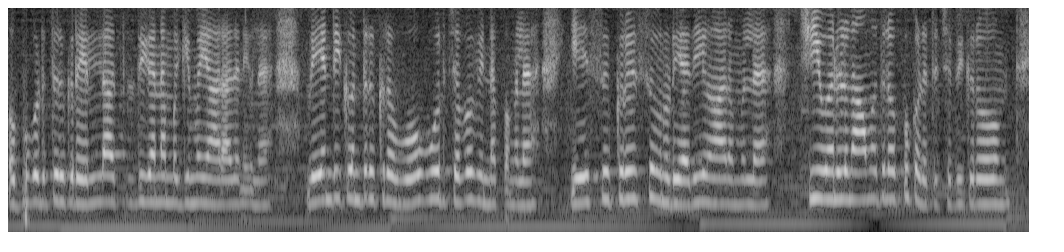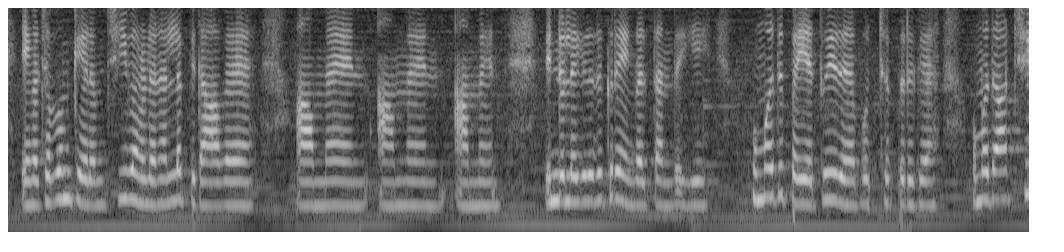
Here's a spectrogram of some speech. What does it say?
ஒப்பு கொடுத்திருக்கிற எல்லா துதிகன மகிமை ஆராதனைகளை வேண்டிக் கொண்டிருக்கிற ஒவ்வொரு ஜப விண்ணப்பங்களை இயேசு கிறிஸ்துவனுடைய அதிகாரமுள்ள ஜீவனுள்ள நாமத்தில் ஒப்பு கொடுத்து செபிக்கிறோம் எங்கள் ஜெபம் கேளும் ஜீவனுள்ள நல்ல பிதாவே. ஆமேன் ஆமேன் ஆமேன். இன்னுலகில் இருக்கிற எங்கள் தந்தையே உமது பெயர் தூயதென போற்ற பெறுக. உமது ஆட்சி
